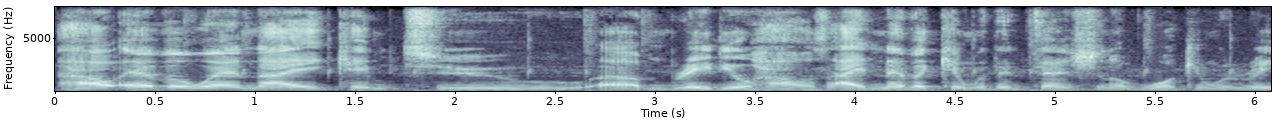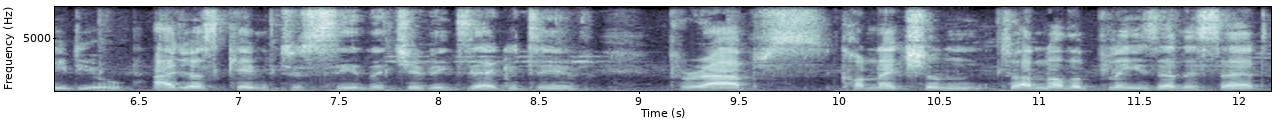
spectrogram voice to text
However, when I came to um, Radio House, I never came with the intention of working with radio. I just came to see the chief executive perhaps connection to another place and he said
